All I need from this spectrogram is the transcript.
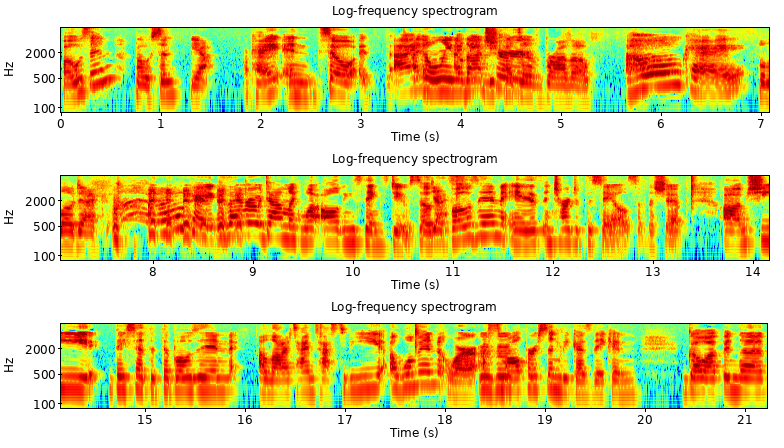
bosun. Bosun. Yeah, Okay. And so I, I, only know I that because sure- of Bravo Oh, okay. below deck. okay, because I wrote down like what all these things do. So Yes. the bosun is in charge of the sails of the ship. Um, she they said that the bosun a lot of times has to be a woman or a Mhm. small person because they can go up in the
